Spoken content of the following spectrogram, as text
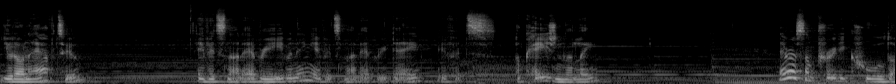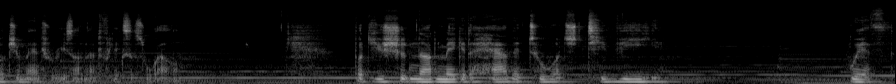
You don't have to. If it's not every evening, if it's not every day, if it's occasionally. There are some pretty cool documentaries on Netflix as well. But you should not make it a habit to watch TV with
